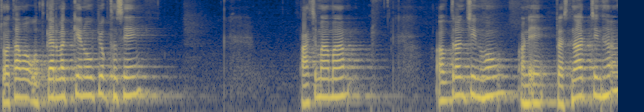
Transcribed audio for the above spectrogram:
ચોથામાં ઉદ્ગાર વાક્યનો ઉપયોગ થશે. પાંચમામાં અવતરણ ચિહ્નો અને પ્રશ્નાર્થ ચિહ્ન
